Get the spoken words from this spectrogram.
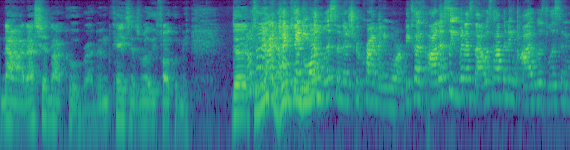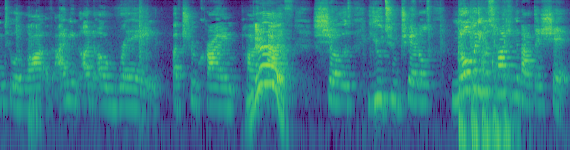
nah, that shit not cool, bro. Them cases really fuck with me. The I'm sorry, I, Tamika I can't even listen to true crime anymore because honestly, even as that was happening, I was listening to a lot of, I mean, an array of true crime podcasts, Yeah. shows, YouTube channels. Nobody was talking about this shit.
